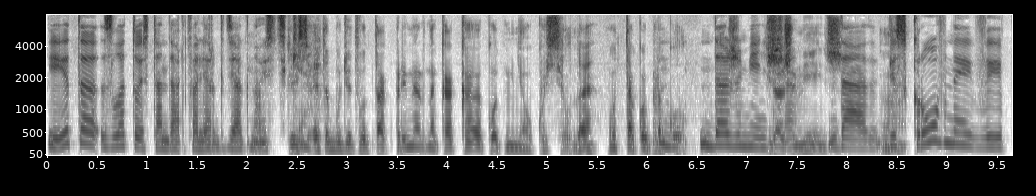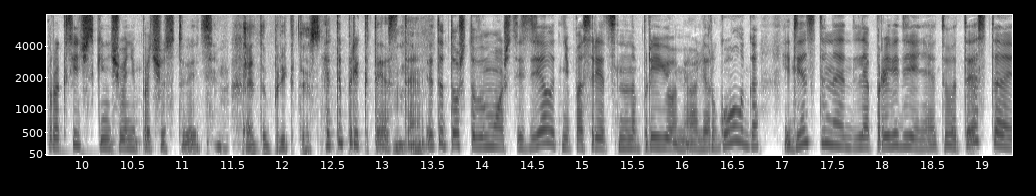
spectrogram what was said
и это злотой стандарт в аллергодиагностике. То есть это будет вот так примерно, как э, кот меня укусил, да? Вот такой прокол. Даже меньше. Даже меньше? Да, Ага. бескровный, вы практически ничего не почувствуете. Это прик-тест. Это прик-тесты. Это то, что вы можете сделать непосредственно на приеме аллерголога. Единственное, для проведения этого теста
